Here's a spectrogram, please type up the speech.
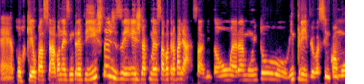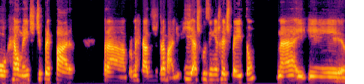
É, porque eu passava nas entrevistas e já começava a trabalhar, sabe? Então era muito incrível, assim, como realmente te prepara para o mercado de trabalho. E as cozinhas respeitam, né? E, e,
